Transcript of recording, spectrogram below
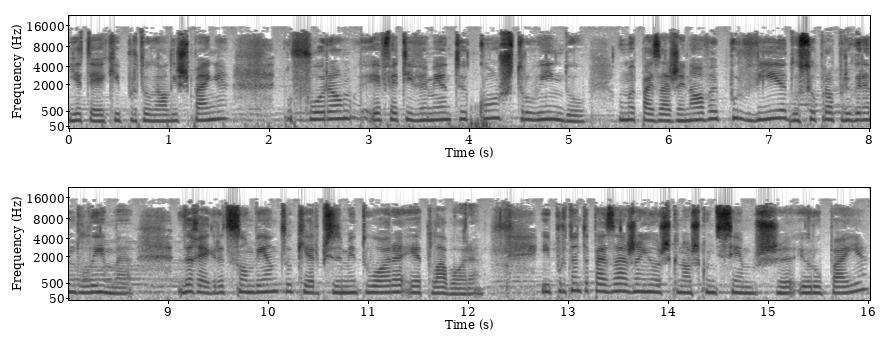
e até aqui Portugal e Espanha, foram efetivamente construindo uma paisagem nova por via do seu próprio grande lema da regra de São Bento, que era precisamente o Ora et Labora. E, portanto, a paisagem hoje que nós conhecemos conhecemos eh, europeia,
